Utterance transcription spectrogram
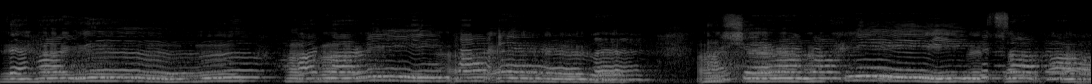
והיו הדברים האלה אשר אנוכי מצווך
